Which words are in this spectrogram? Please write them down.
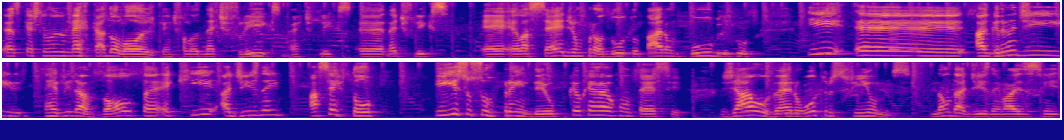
essa questão mercadológica, a gente falou do Netflix, Netflix, é, Netflix é, ela cede um produto para um público e é, a grande reviravolta é que a Disney acertou. E isso surpreendeu, porque o que acontece? Já houveram outros filmes, não da Disney, mas assim,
